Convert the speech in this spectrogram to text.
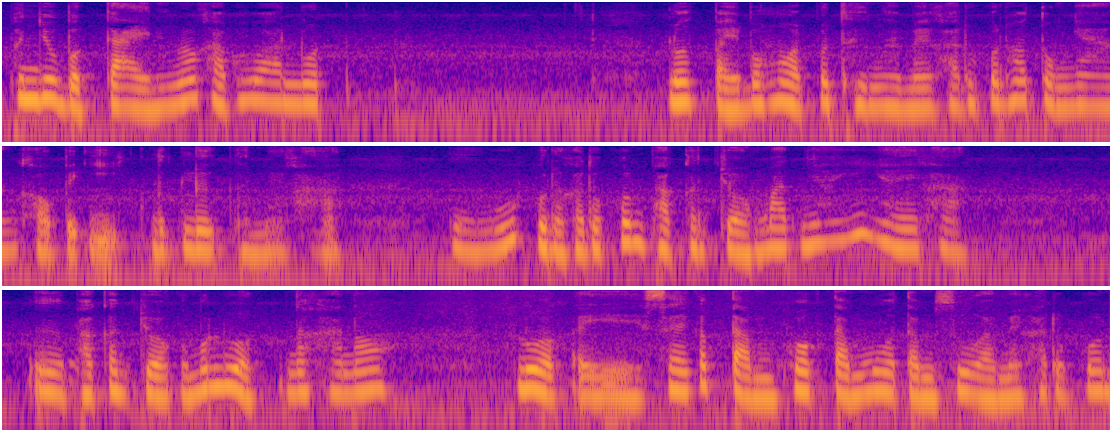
เพิ่นอยู่บักไก่นึงเนาะค่ะ เพราะว่ารถ รถไปบ่ฮอดบ่ถึงเห็นไหมคะทุกคนเฮาตรงยางเข้าไปอีกลึกๆเห็นไหมคะเอออู้พุ่นนะคะทุกคนผักกันจองมัดใหญ่ๆค่ะเออผักกันจองก็มาลวกนะคะเนาะลวกไอ้ใส่กับตำพวกตำมั่วตำสั่วไหมคะทุกคน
